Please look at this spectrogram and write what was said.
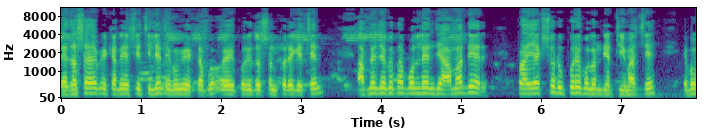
রেজা সাহেব এখানে এসেছিলেন এবং একটা পরিদর্শন করে গেছেন। আপনি যে কথা বললেন যে আমাদের প্রায় একশোর উপরে ভলেন্টিয়ার টিম আছে এবং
